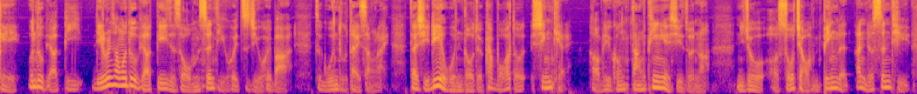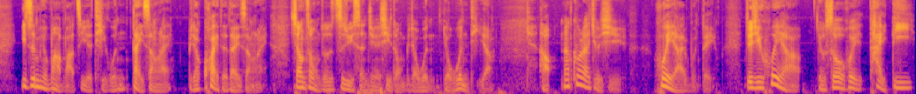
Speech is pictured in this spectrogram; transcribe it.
低，温度比较低。理论上，温度比较低的时候，我们身体会自己会把这个温度带上来。但是，你的温度就较无法度升起来。好，比如讲当天的时阵啊，你就呃手脚很冰冷，那、你的身体一直没有办法把自己的体温带上来，比较快的带上来。像这种都是自律神经的系统比较问有问题啊。好，那过来就是血压不对，就是血压有时候会太低，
